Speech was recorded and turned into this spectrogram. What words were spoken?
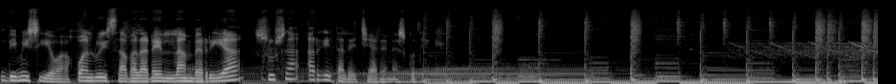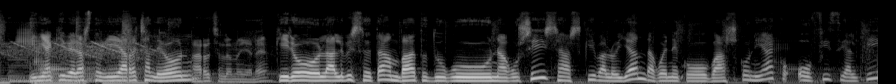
Dimisioa Juan Luis Zabalaren lan berria, Susa argitaletxearen eskutik. Iñaki Berastegi Arratsaldeon. Arratsaldeon oian, eh. Kiro lalbizetan bat dugu nagusi Saskibaloian dagoeneko Baskoniak ofizialki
